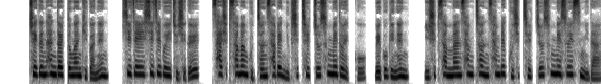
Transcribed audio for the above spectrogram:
최근 한 달 동안 기관은 CJ, CGV 주식을 44만 9,467주 순매도했고 외국인은 23만 3,397주 순매수했습니다.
